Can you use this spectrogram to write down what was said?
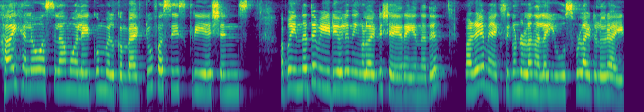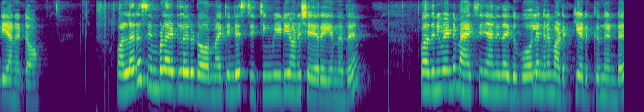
ഹായ് ഹലോ അസ്സാം വലൈക്കും welcome back to Fazees creations അപ്പോൾ ഇന്നത്തെ വീഡിയോയിൽ നിങ്ങളുമായിട്ട് ഷെയർ ചെയ്യുന്നത് പഴയ മാക്സി കൊണ്ടുള്ള നല്ല യൂസ്ഫുൾ ആയിട്ടുള്ള ഒരു ഐഡിയ ആണ് കേട്ടോ വളരെ സിമ്പിൾ ആയിട്ടുള്ള ഒരു ഡോർമാറ്റിന്റെ സ്റ്റിച്ചിങ് വീഡിയോ ആണ് ഷെയർ ചെയ്യുന്നത്. അപ്പോൾ അതിനുവേണ്ടി മാക്സി ഞാനിത് ഇതുപോലെ അങ്ങനെ മടക്കി എടുക്കുന്നുണ്ട്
